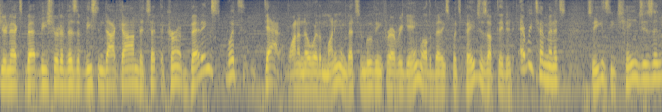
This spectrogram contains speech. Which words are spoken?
Make your next bet, be sure to visit VSiN.com to check the current betting splits data. Want to know where the money and bets are moving for every game? Well, the betting splits page is updated every 10 minutes so you can see changes in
